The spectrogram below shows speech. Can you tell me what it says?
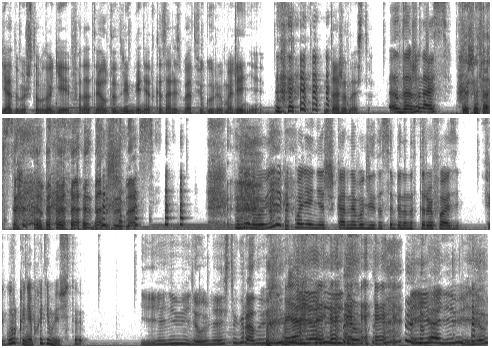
Я думаю, что многие фанаты Elden Ring не отказались бы от фигуры Малении. Даже Настя. Даже Настя. Даже Настя. Даже Настя. Не, ну вы видели, как Маления шикарно выглядит, особенно на второй фазе? Фигурка необходима, я считаю. Я не видел, у меня есть игра, но я не видел. Я не видел. Я не видел.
